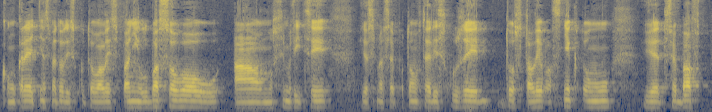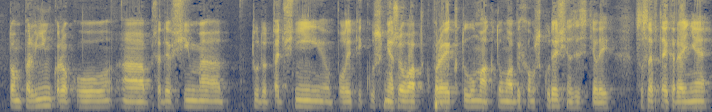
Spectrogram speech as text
konkrétně jsme to diskutovali s paní Lubasovou a musím říci, že jsme se potom v té diskuzi dostali vlastně k tomu, že třeba v tom prvním kroku především tu dotační politiku směřovat k projektům a k tomu, abychom skutečně zjistili, co se v té krajině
